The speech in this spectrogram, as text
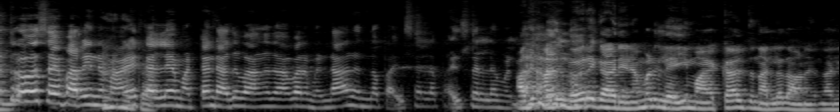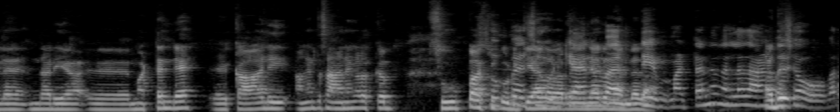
എത്ര ദിവസമായി പറയുന്നു? മഴക്കല്ലേ മട്ടന്റെ അത് വാങ്ങുന്നത്. പറഞ്ഞു മിണ്ടാതെന്ന പൈസ അല്ല പൈസ അല്ല അത് അത് വേറെ കാര്യം. നമ്മളില്ലേ ഈ മഴക്കാലത്ത് നല്ലതാണ്. നല്ല എന്താ പറയാ മട്ടന്റെ കാൽ അങ്ങനത്തെ സാധനങ്ങളൊക്കെ സൂപ്പാക്കി കുടിക്കുക എന്ന് പറഞ്ഞു കഴിഞ്ഞാൽ നല്ലതാണ് അത് പക്ഷെ ഓവർ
